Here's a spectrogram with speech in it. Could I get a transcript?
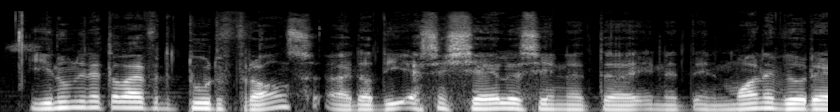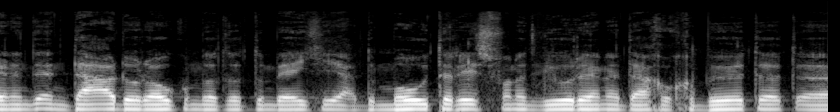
je noemde net al even de Tour de France. Uh, dat die essentieel is in het, uh, in het, in mannenwielrennen. En daardoor ook omdat het een beetje ja, de motor is van het wielrennen. Daar gebeurt het. Uh,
